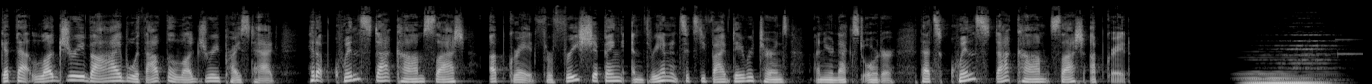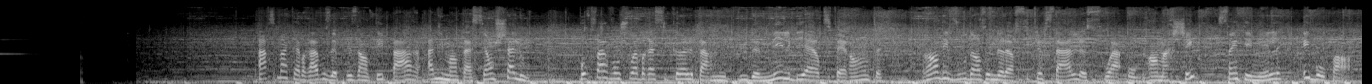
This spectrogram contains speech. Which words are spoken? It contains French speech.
Get that luxury vibe without the luxury price tag. Hit up quince.com slash upgrade for free shipping and 365-day returns on your next order. That's quince.com slash upgrade. Ars Macabra vous est présenté par Alimentation Chaloux. Pour faire vos choix brassicoles parmi plus de 1000 bières différentes, rendez-vous dans une de leurs succursales, soit au Grand Marché, Saint-Émile et Beauport.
